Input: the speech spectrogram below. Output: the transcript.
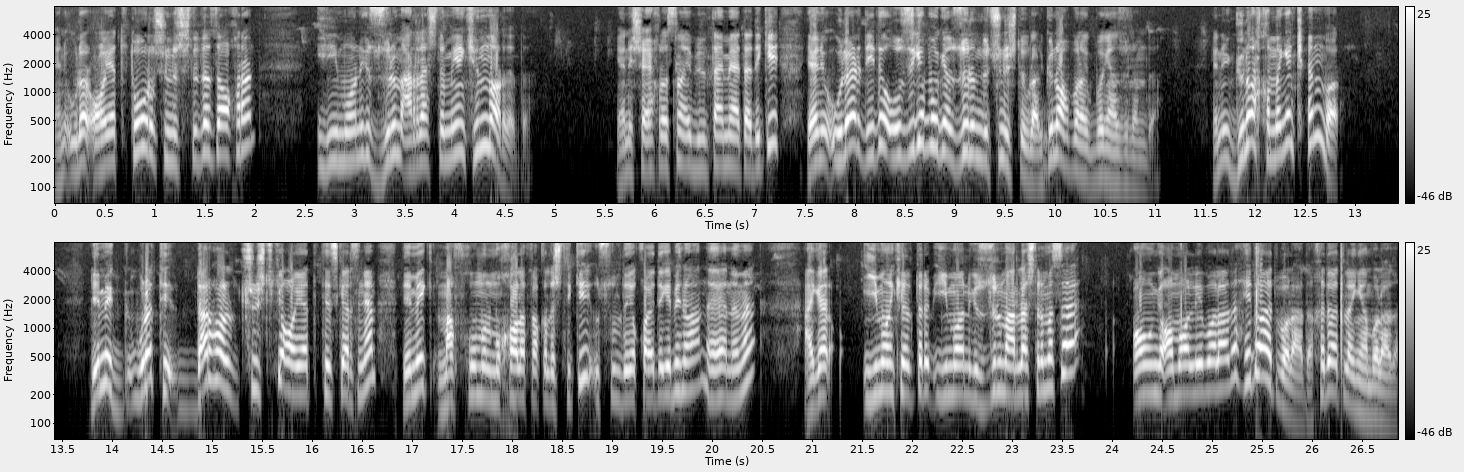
Ya'ni ular oyatni to'g'ri tushunishdi-da zohiran iymoniga zulm aralashtirmagan kim bor dedi. Ya'ni Shayxul Islom Ibn Taymiy aytadiki, ya'ni ular dedi o'ziga bo'lgan zulmni tushunishdi ular, gunoh bo'lgan zulmni. Ya'ni gunoh qilmagan kim bor? Demak, ular darhol tushunishdiki oyatni teskarisini ham, demak, mafhumul muxolafa qilishdiki, usuldagi qoidaga binoan e, nima? Agar iymon keltirib iymoniga zulm aralashtirmasa, unga omonlik bo'ladi, hidoyat bo'ladi, hidoyatlangan bo'ladi.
